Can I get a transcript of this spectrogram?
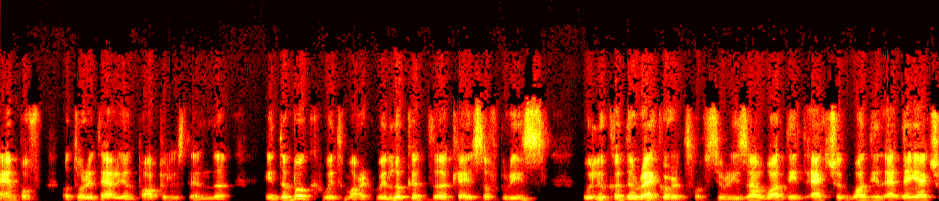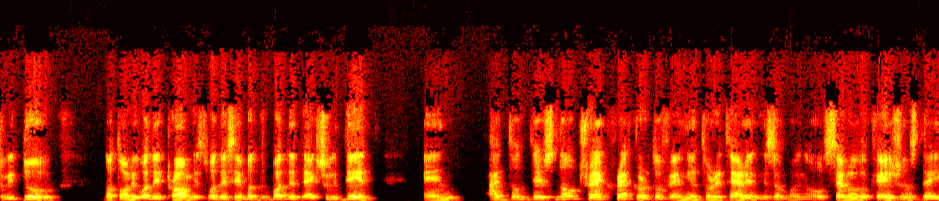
camp of authoritarian populist. And uh, in the book with Mark, we look at the case of Greece. We look at the record of Syriza. What did actually what did they actually do? Not only what they promised, what they say, but what they actually did. And I don't. There's no track record of any authoritarianism. You know, several occasions they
